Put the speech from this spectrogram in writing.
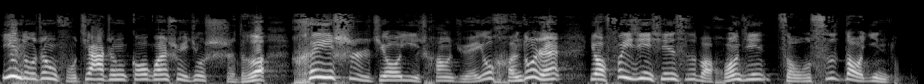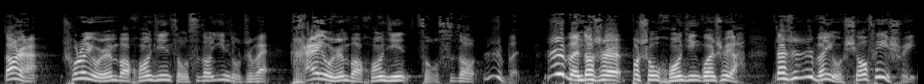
印度政府加征高关税，就使得黑市交易猖獗，有很多人要费尽心思把黄金走私到印度。当然，除了有人把黄金走私到印度之外，还有人把黄金走私到日本。日本倒是不收黄金关税啊，但是日本有消费税，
